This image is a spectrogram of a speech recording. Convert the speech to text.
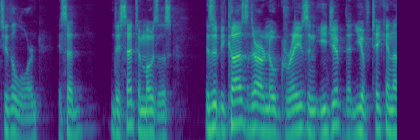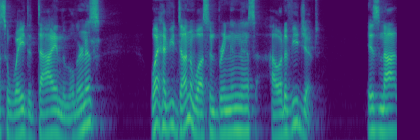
to the Lord. They said, they said to Moses, Is it because there are no graves in Egypt that you have taken us away to die in the wilderness? What have you done to us in bringing us out of Egypt? Is not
